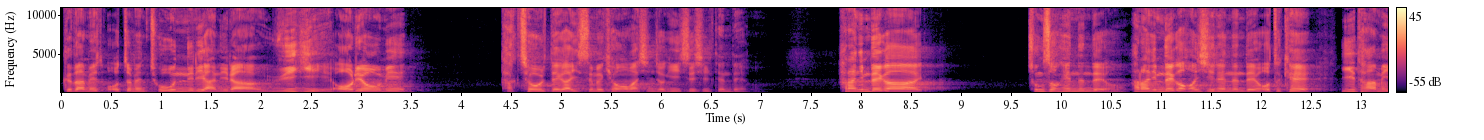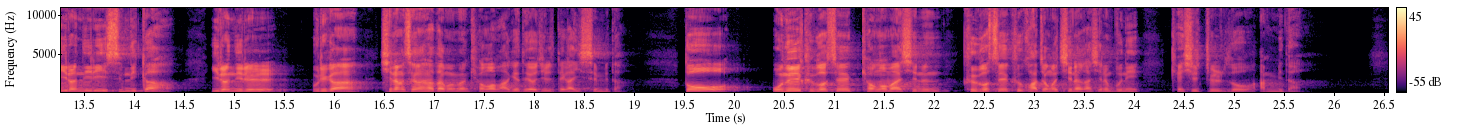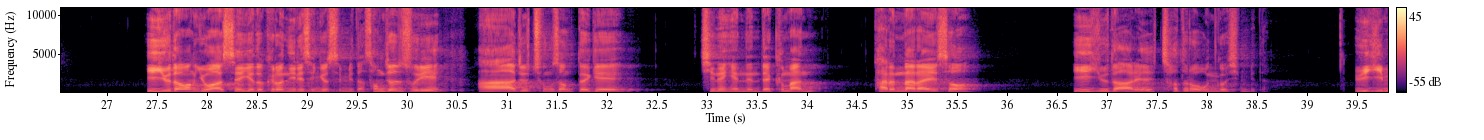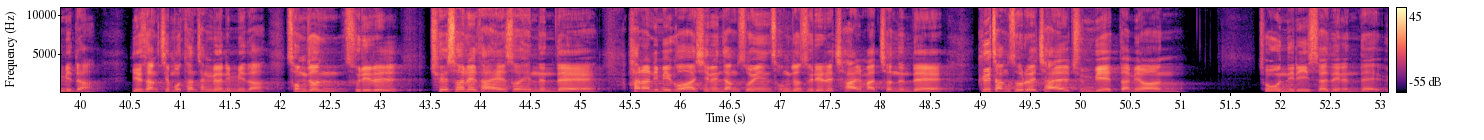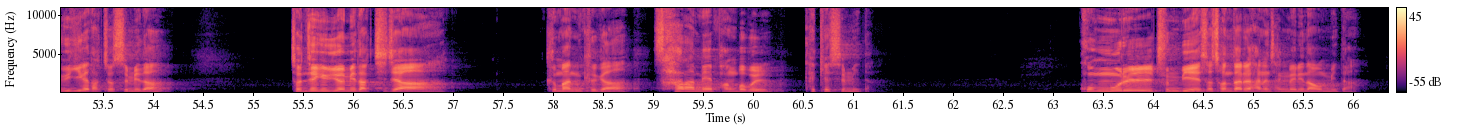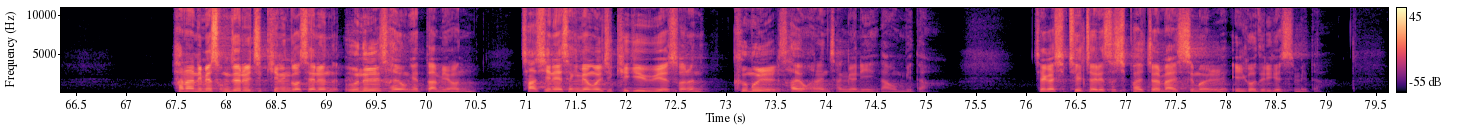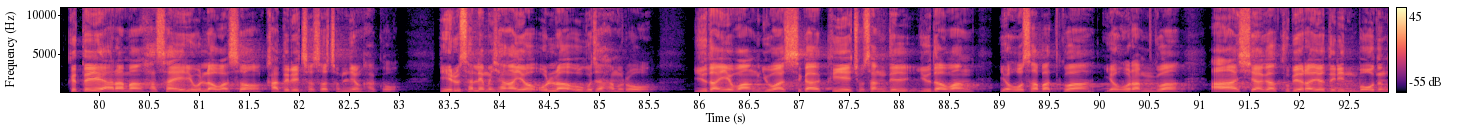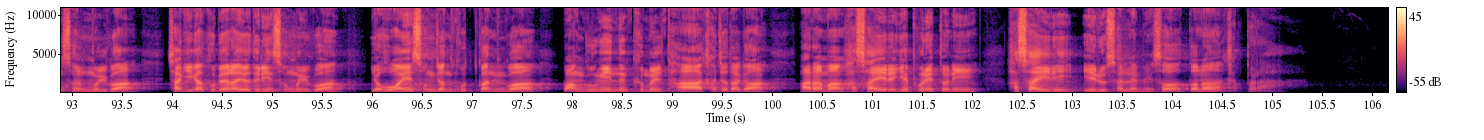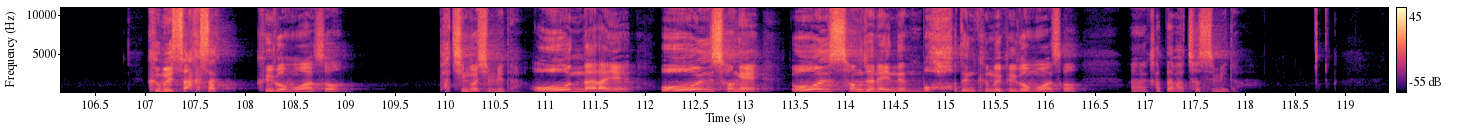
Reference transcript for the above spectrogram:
그 다음에 어쩌면 좋은 일이 아니라 위기, 어려움이 닥쳐올 때가 있음을 경험하신 적이 있으실 텐데요. 하나님 내가 충성했는데요. 하나님 내가 헌신했는데요. 어떻게 이 다음에 이런 일이 있습니까? 이런 일을 우리가 신앙생활 하다 보면 경험하게 되어질 때가 있습니다. 또 오늘 그것을 경험하시는 그것을 그 과정을 지나가시는 분이 계실 줄도 압니다. 이 유다 왕 요아스에게도 그런 일이 생겼습니다. 성전 수리 아주 충성되게 진행했는데 그만 다른 나라에서 이 유다를 쳐들어온 것입니다. 위기입니다. 예상치 못한 장면입니다. 성전 수리를 최선을 다해서 했는데 하나님이 거하시는 장소인 성전 수리를 잘 마쳤는데 그 장소를 잘 준비했다면 좋은 일이 있어야 되는데 위기가 닥쳤습니다. 전쟁의 위험이 닥치자 그만 그가 사람의 방법을 택했습니다. 공물을 준비해서 전달을 하는 장면이 나옵니다. 하나님의 성전을 지키는 것에는 은을 사용했다면 자신의 생명을 지키기 위해서는 금을 사용하는 장면이 나옵니다. 제가 17절에서 18절 말씀을 읽어 드리겠습니다. 그때에 아람왕 하사엘이 올라와서 가드를 쳐서 점령하고 예루살렘을 향하여 올라오고자 하므로 유다의 왕 요아스가 그의 조상들 유다 왕 여호사밧과 여호람과 아하시아가 구별하여 드린 모든 성물과 자기가 구별하여 드린 성물과 여호와의 성전 곳간과 왕궁에 있는 금을 다 가져다가 아람 왕 하사엘에게 보냈더니 하사엘이 예루살렘에서 떠나갔더라. 금을 싹싹 긁어 모아서 바친 것입니다. 온 나라에, 온 성에, 온 성전에 있는 모든 금을 긁어 모아서 아, 갖다 바쳤습니다.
